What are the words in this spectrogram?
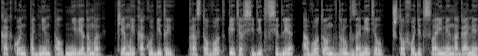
как конь под ним пал неведомо, кем и как убитый, Просто вот Петер сидит в седле, а вот он вдруг заметил, что ходит своими ногами,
